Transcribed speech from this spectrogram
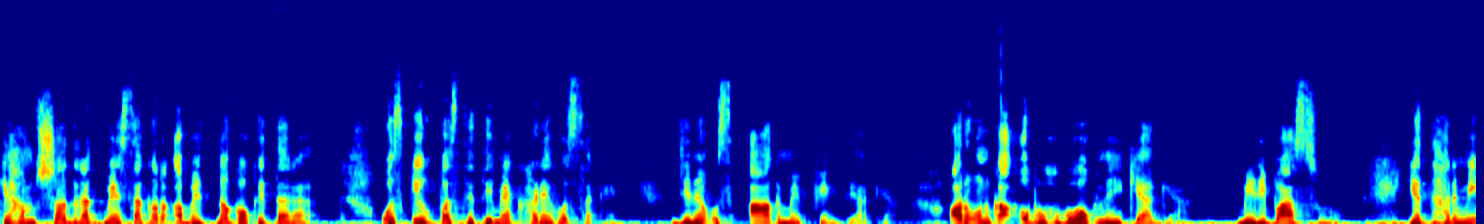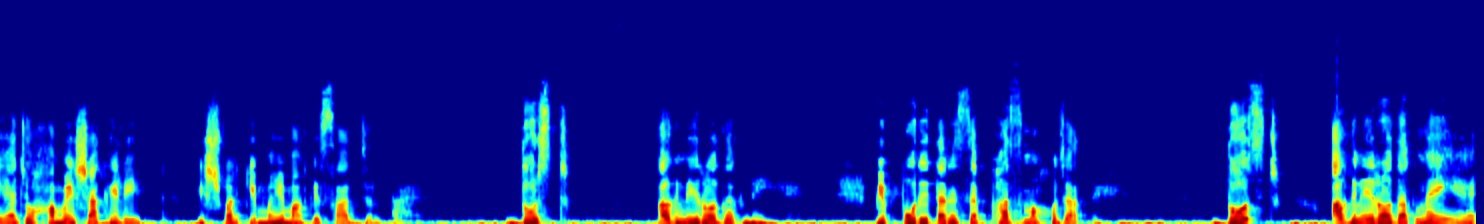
कि हम शदरक, मेसक और अभितनगों की तरह उसकी उपस्थिति में खड़े हो सकें, जिन्हें उस आग में फेंक दिया गया और उनका उपभोग नहीं किया गया। मेरी बात सुनो ये धर्मी है जो हमेशा के लिए ईश्वर की महिमा के साथ जलता है। दुष्ट, अग्निरोधक नहीं है। वे पूरी तरह से भस्म हो जाते हैं। दुष्ट, अग्निरोधक नहीं है।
